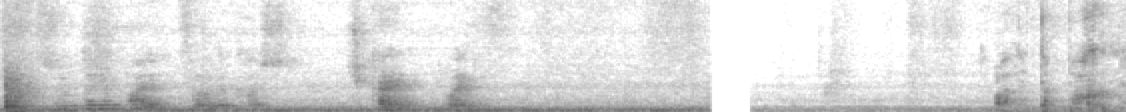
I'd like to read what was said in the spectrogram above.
Що телепається, але каже. Чекаємо, 20. Але та пахне.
